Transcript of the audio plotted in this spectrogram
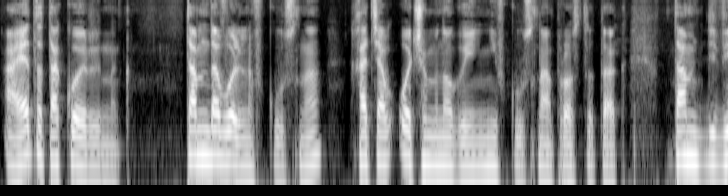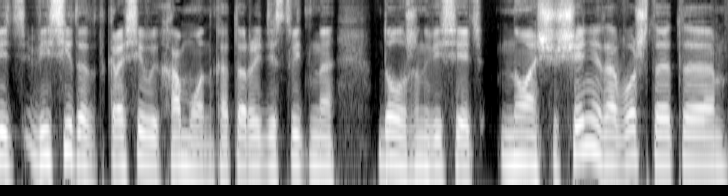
А это такой рынок. Там довольно вкусно, хотя очень много и невкусно, а просто так. Там ведь висит этот красивый хамон, который действительно должен висеть, но ощущение того, что это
